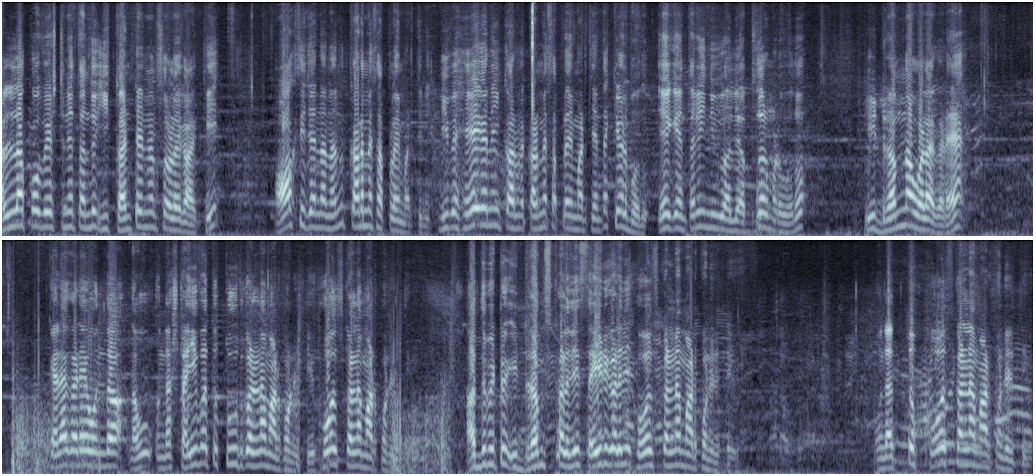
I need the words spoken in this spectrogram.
ಅಲ್ಲಕ್ಕೋ ವೇಸ್ಟನ್ನೇ ತಂದು ಈ ಕಂಟೈನರ್ಸ್ ಒಳಗೆ ಹಾಕಿ ಆಕ್ಸಿಜನ್ನ ನಾನು ಕಡಿಮೆ ಸಪ್ಲೈ ಮಾಡ್ತೀನಿ. ನೀವು ಹೇಗೆ ನೀವು ಕಡಿಮೆ ಕಡಿಮೆ ಸಪ್ಲೈ ಮಾಡ್ತೀನಿ ಅಂತ ಕೇಳ್ಬೋದು. ಹೇಗೆ ಅಂತಲೇ ನೀವು ಅಲ್ಲಿ ಅಬ್ಸರ್ವ್ ಮಾಡ್ಬೋದು. ಈ ಡ್ರಮ್ನ ಒಳಗಡೆ ಕೆಳಗಡೆ ಒಂದು, ನಾವು ಒಂದಷ್ಟು ಐವತ್ತು ತೂತ್ಗಳನ್ನ ಮಾಡ್ಕೊಂಡಿರ್ತೀವಿ, ಹೋಲ್ಸ್ಗಳನ್ನ ಮಾಡ್ಕೊಂಡಿರ್ತೀವಿ. ಅದು ಬಿಟ್ಟು ಈ ಡ್ರಮ್ಸ್ಗಳಲ್ಲಿ, ಸೈಡ್ಗಳಲ್ಲಿ ಹೋಲ್ಸ್ಗಳನ್ನ ಮಾಡ್ಕೊಂಡಿರ್ತೀವಿ. ಒಂದು ಹತ್ತು ಹೋಲ್ಸ್ಗಳನ್ನ ಮಾಡ್ಕೊಂಡಿರ್ತೀವಿ.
